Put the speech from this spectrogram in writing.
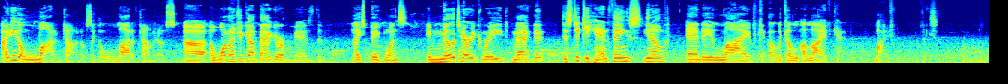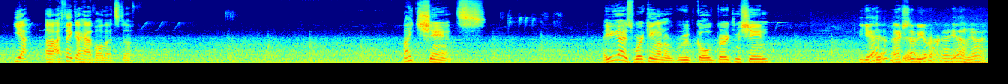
I need a lot of dominoes, like a lot of dominoes. Uh, a 100 count bag of rubber bands, the nice big ones, a military grade magnet, the sticky hand things, you know, and a live, like a, a live cat, live. Yeah, uh, I think I have all that stuff. By chance, are you guys working on a Rube Goldberg machine? Yeah, actually we are. Yeah, we are.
